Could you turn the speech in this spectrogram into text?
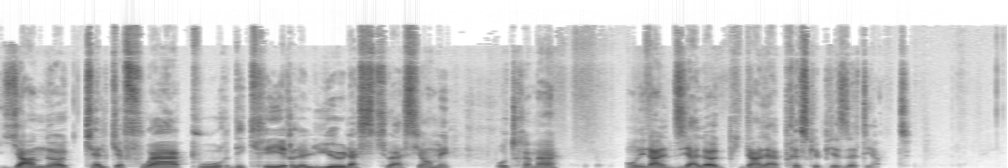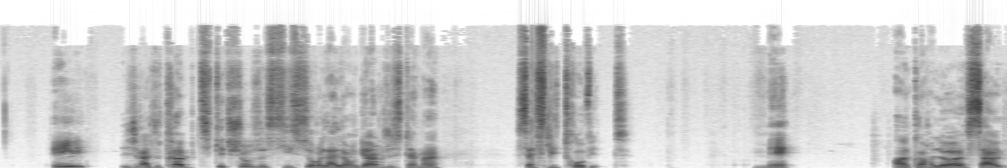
il y en a quelquefois pour décrire le lieu, la situation, mais Autrement, on est dans le dialogue puis dans la presque pièce de théâtre. Et je rajouterai un petit quelque chose aussi sur la longueur, justement. Ça se lit trop vite. Mais, encore là, ça. Tu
